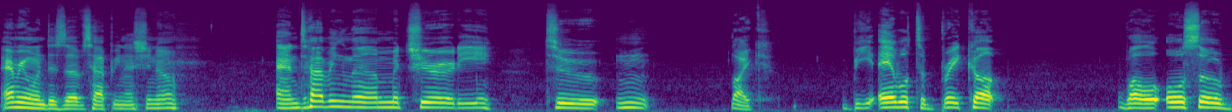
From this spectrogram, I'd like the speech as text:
Everyone deserves happiness, you know? And having the maturity to mm, like be able to break up while also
